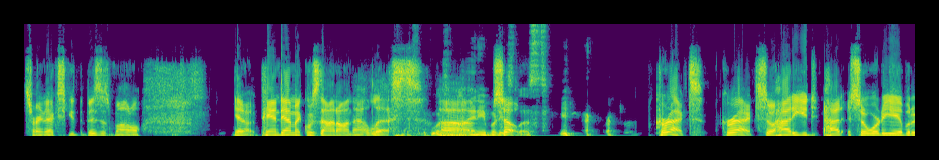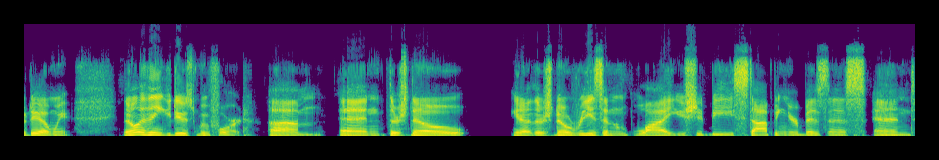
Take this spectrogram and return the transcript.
starting to execute the business model, you know, pandemic was not on that list. It wasn't um, on anybody's so, list. correct. Correct. So how do you how so what are you able to do? And we the only thing you can do is move forward. Um, and there's no you know there's no reason why you should be stopping your business and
